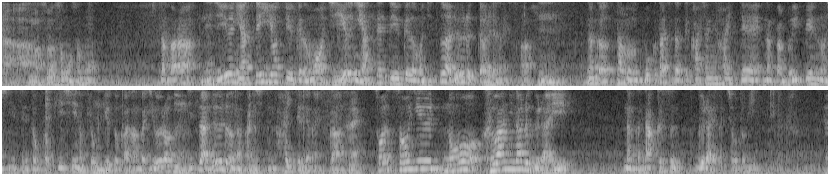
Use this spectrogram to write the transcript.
あまあそれはそもそもだから、自由にやっていいよって言うけども自由にやってって言うけども実はルールってあるじゃないですか。うん。なんか多分僕たちだって会社に入ってなんか VPN の申請とか PC の供給とかなんかいろいろうん。実はルールの中に入ってるじゃないですか、はい。そうそういうのを不安になるぐらいなんかなくすぐらいがちょうどいいっていう。え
